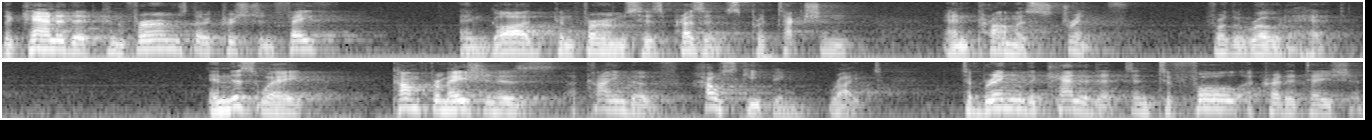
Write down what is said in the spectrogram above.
The candidate confirms their Christian faith, and God confirms His presence, protection, and promise strength for the road ahead. In this way, confirmation is a kind of housekeeping rite to bring the candidate into full accreditation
